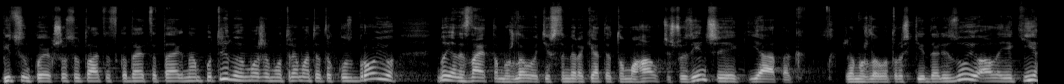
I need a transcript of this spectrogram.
підсумку, якщо ситуація складається так, як нам потрібно, ми можемо отримати таку зброю. Ну я не знаю, там можливо ті ж самі ракети Томагав чи щось інше, як я так вже можливо трошки ідеалізую, але які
